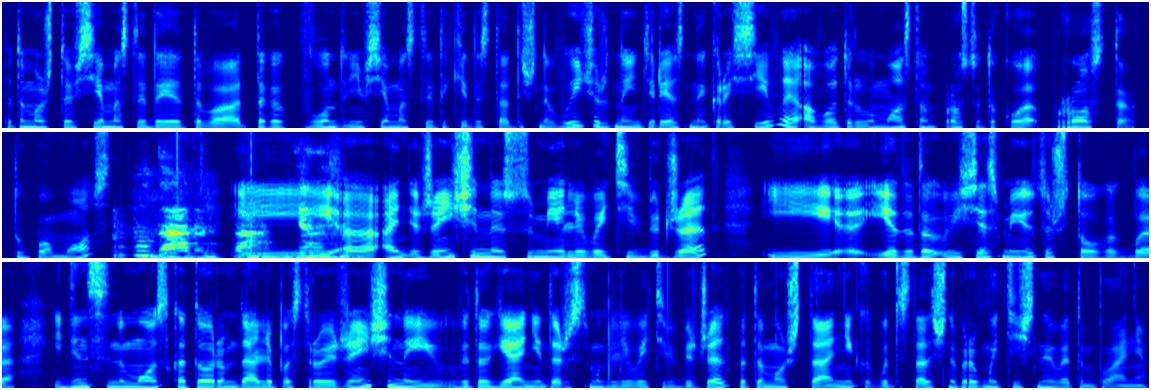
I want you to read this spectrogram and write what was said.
потому что все мосты до этого, так как в Лондоне все мосты такие достаточно вычурные, интересные, красивые, а Waterloo мост, он просто такой, просто тупо мост. Ну да, да, да. И я... э, женщины сумели войти в бюджет, и, и это все смеются, что как бы единственный мост, которым дали построить женщины, и в итоге они даже смогли войти в бюджет, потому что они как бы достаточно прагматичные в этом плане.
